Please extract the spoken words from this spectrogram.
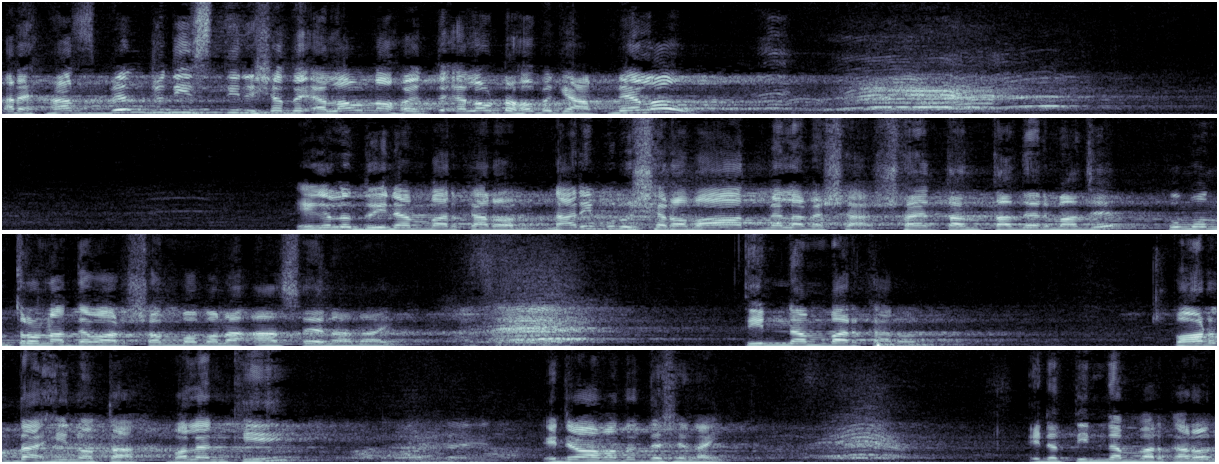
আরে হাজব্যান্ড যদি স্ত্রীর সাথে অ্যালাউ না হয়, তো অ্যালাউটা হবে কি? আপনি অ্যালাউ এগুলো দুই নাম্বার কারণ। নারী পুরুষের অবাধ মেলামেশা। শয়তান তাদের মাঝে কুমন্ত্রণা দেওয়ার সম্ভাবনা আছে না নাই? তিন নাম্বার কারণ। পর্দাহীনতা বলেন কি এটাও আমাদের দেশে নাই এটা তিন নাম্বার কারণ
